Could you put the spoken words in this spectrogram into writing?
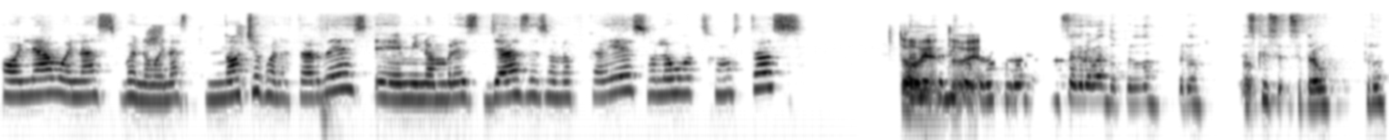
Hola, buenas, bueno, buenas noches, buenas tardes. Eh, mi nombre es Jazz de Son of KS. Hola, Wax, ¿cómo estás? Todo bien, todo bien. Perdón, perdón, no está grabando, perdón, perdón. Es que se, se trabó, perdón.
